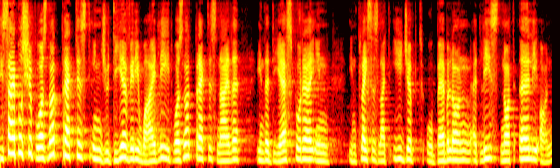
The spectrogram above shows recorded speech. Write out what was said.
Discipleship was not practiced in Judea very widely, it was not practiced neither in the diaspora in, in places like Egypt or Babylon, at least not early on.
